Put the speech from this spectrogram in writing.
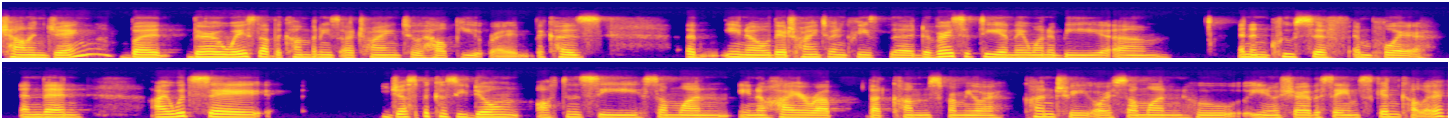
challenging, but there are ways that the companies are trying to help you, right? Because uh, you know they're trying to increase the diversity and they want to be um, an inclusive employer and then i would say just because you don't often see someone you know higher up that comes from your country or someone who you know share the same skin color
